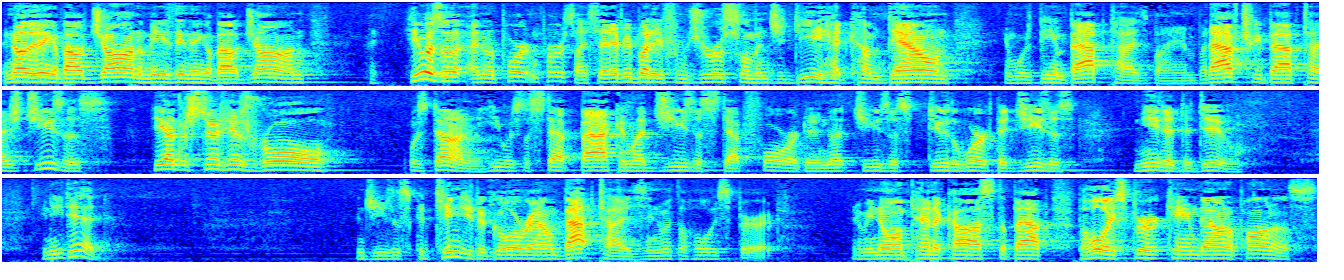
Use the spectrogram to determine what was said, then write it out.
Another thing about John, amazing thing about John, he was a, an important person. I said everybody from Jerusalem and Judea had come down and was being baptized by him. But after he baptized Jesus, he understood his role was done. He was to step back and let Jesus step forward and let Jesus do the work that Jesus needed to do. And he did. And Jesus continued to go around baptizing with the Holy Spirit. And we know on Pentecost, the, bap- the Holy Spirit came down upon us.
